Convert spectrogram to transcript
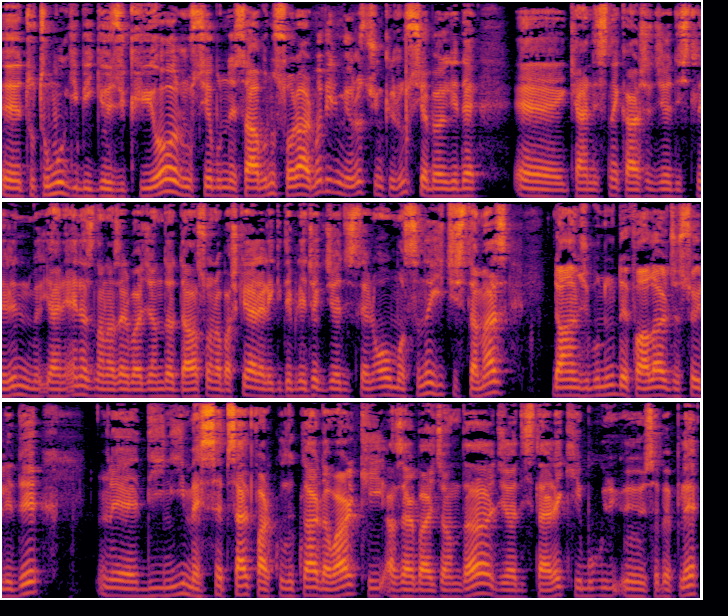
e, tutumu gibi gözüküyor. Rusya bunun hesabını sorar mı bilmiyoruz. Çünkü Rusya bölgede e, kendisine karşı cihadistlerin yani en azından Azerbaycan'da daha sonra başka yerlere gidebilecek cihadistlerin olmasını hiç istemez. Daha önce bunu defalarca söyledi. E, dini mezhepsel farklılıklar da var ki Azerbaycan'da cihadistlerle ki bu e, sebeple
